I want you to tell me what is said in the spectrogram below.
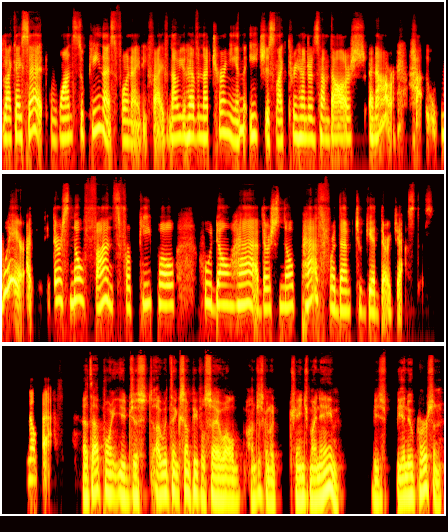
like I said, one subpoena is four ninety five. Now you have an attorney, and each is like three hundred some dollars an hour. How, where I, there's no funds for people who don't have. There's no path for them to get their justice. No path. At that point, you just I would think some people say, "Well, I'm just going to change my name, be be a new person."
